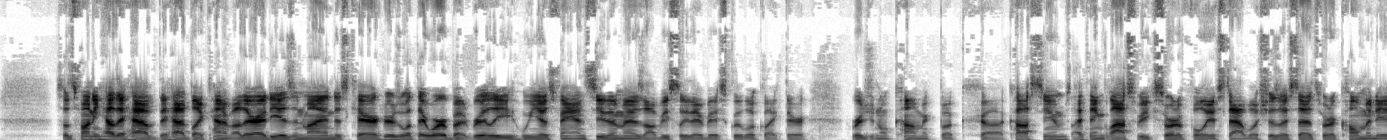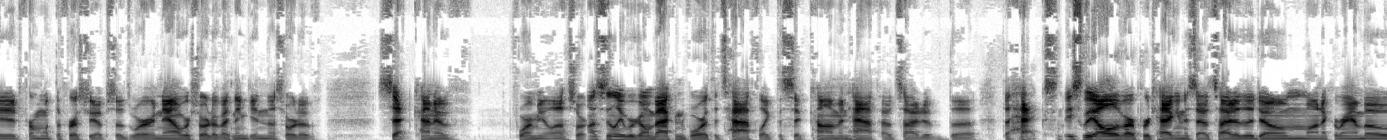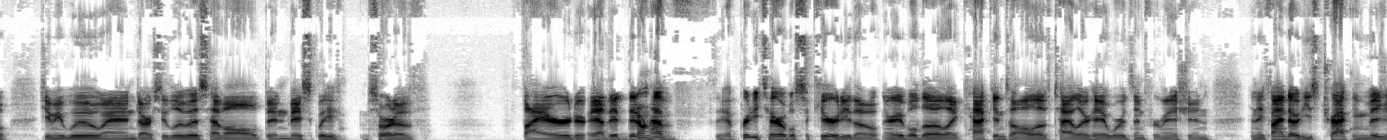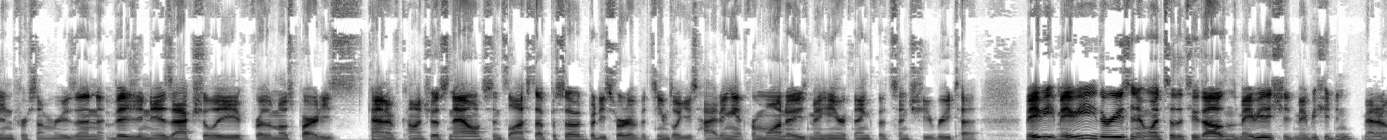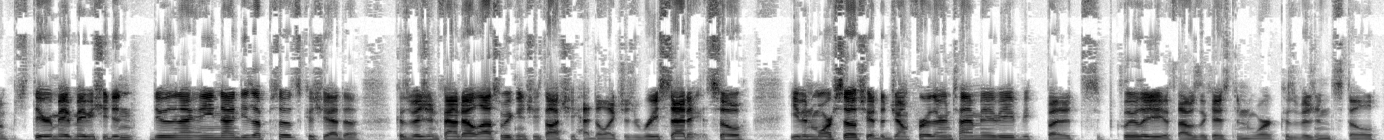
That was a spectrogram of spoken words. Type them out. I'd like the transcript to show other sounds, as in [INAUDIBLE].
so it's funny how they have they had like kind of other ideas in mind as characters what they were, but really we as fans see them as obviously they basically look like their original comic book uh, costumes. I think last week sort of fully established, as I said, sort of culminated from what the first few episodes were, and now we're sort of I think in the sort of set kind of formula. So constantly we're going back and forth. It's half like the sitcom and half outside of the the hex. Basically all of our protagonists outside of the dome, Monica Rambeau, Jimmy Woo, and Darcy Lewis have all been basically sort of fired. Or, yeah, they, they don't have they have pretty terrible security though. They're able to like hack into all of Tyler Hayward's information and they find out he's tracking Vision for some reason. Vision is actually, for the most part, he's kind of conscious now since last episode, but he's sort of, it seems like he's hiding it from Wanda. He's making her think that since she reta maybe, maybe the reason it went to the 2000s, maybe she, maybe she didn't, I don't know, theory, maybe, maybe she didn't do the any 90s episodes because she had to, because Vision found out last week and she thought she had to like just reset it. So even more so, she had to jump further in time maybe, but it's clearly, if that was the case, didn't work because Vision still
